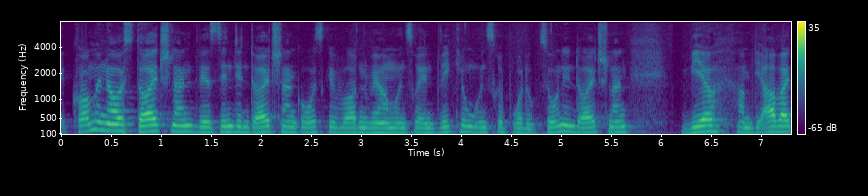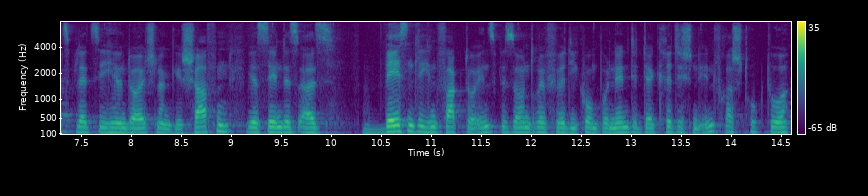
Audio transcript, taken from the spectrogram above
Wir kommen aus Deutschland, wir sind in Deutschland groß geworden, wir haben unsere Entwicklung, unsere Produktion in Deutschland. Wir haben die Arbeitsplätze hier in Deutschland geschaffen. Wir sehen das als wesentlichen Faktor, insbesondere für die Komponente der kritischen Infrastruktur,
